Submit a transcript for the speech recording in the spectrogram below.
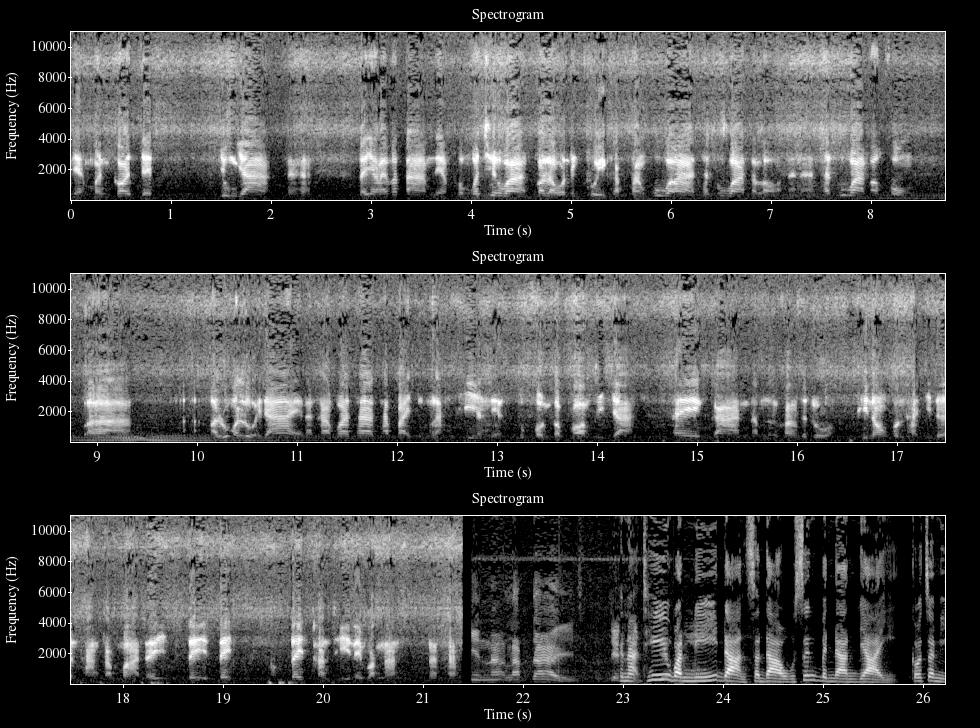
เนี่ยมันก็จะยุ่งยากนะฮะ แต่อย่างไรก็ตามเนี่ย ผมก็เชื่อว่าก็เราได้คุยกับทางผู้ว่าท่านผู้ว่าตลอดนะนะท่านผู้ว่าก็คงอ่าอารมณ์อร่วยได้นะครับ ว่าถ้าถ้าไปถึงหลังเที่ยงเนี่ย ทุกคนก็พร้อมที่จะให้การอำนวยความสะดวกพี่น้องคนไทยที่เดินทางกลับมาได้ได้ได้ได้ทันทีในวันนั้นนะครับรับได้เจ็ดขณะที่วันนี้ด่านสะเดาซึ่งเป็นด่านใหญ่ก็จะมี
